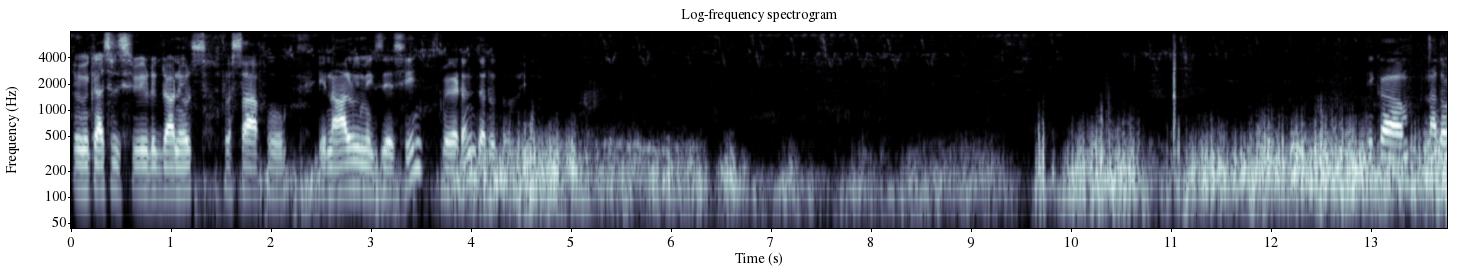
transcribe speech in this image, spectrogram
humic acid seaweed granules plus of ఈ నాలుగు మిక్స్ చేసి వేయడం జరుగుతుంది. ఇక నాతో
